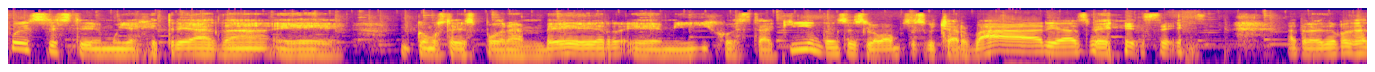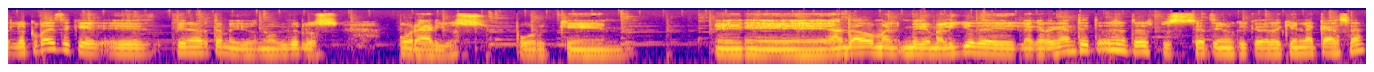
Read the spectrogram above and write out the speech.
Pues este, muy ajetreada. eh, como ustedes podrán ver, eh, mi hijo está aquí, entonces lo vamos a escuchar varias veces a través de. Lo que pasa es que eh, tiene ahorita medios movidos los horarios porque eh, han dado mal- medio malillo de la garganta y todo eso, entonces pues se ha tenido que quedar aquí en la casa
